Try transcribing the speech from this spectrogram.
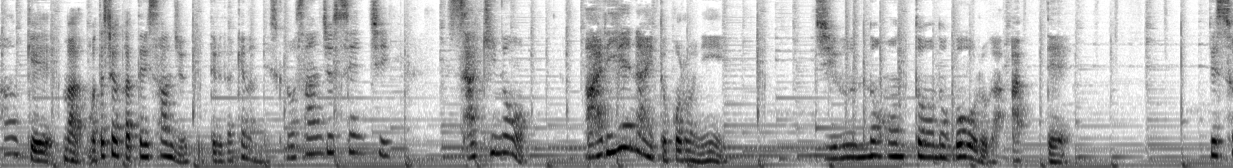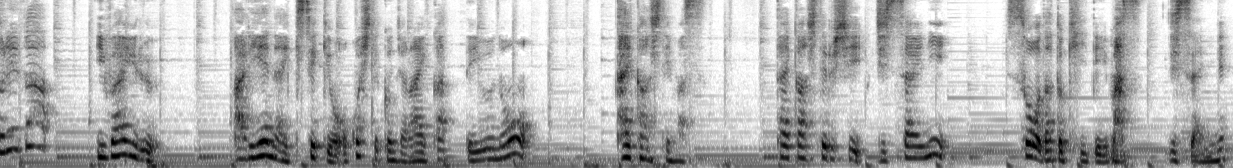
半径、まあ私が勝手に30って言ってるだけなんですけど、30センチ先のありえないところに自分の本当のゴールがあって、で、それがいわゆるありえない奇跡を起こしていくんじゃないかっていうのを体感しています。体感してるし、実際にそうだと聞いています。実際にね。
